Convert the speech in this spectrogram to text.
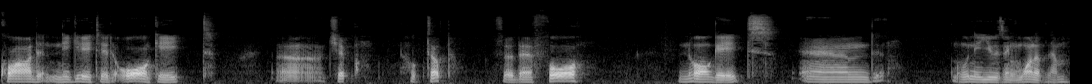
quad negated OR gate uh, chip hooked up. So there are four NOR gates and I'm only using one of them,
